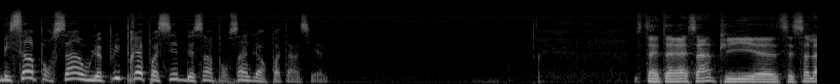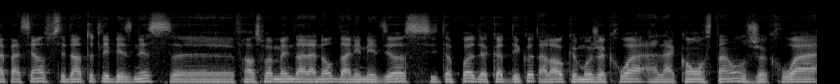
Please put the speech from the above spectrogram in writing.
mais 100% ou le plus près possible de 100% de leur potentiel. C'est intéressant. Puis euh, c'est ça la patience. C'est dans tous les business, euh, François, même dans la nôtre, dans les médias, si tu n'as pas de code d'écoute, alors que moi je crois à la constance, je crois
